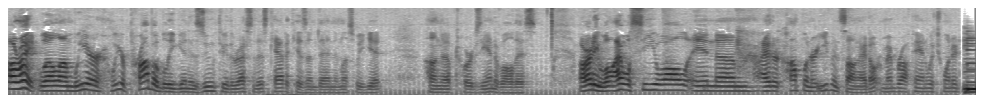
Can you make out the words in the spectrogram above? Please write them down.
All right. Well, um, we are we are probably going to zoom through the rest of this catechism then, unless we get hung up towards the end of all this. Alrighty. Well, I will see you all in um, either Compline or Evensong. I don't remember offhand which one it is.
